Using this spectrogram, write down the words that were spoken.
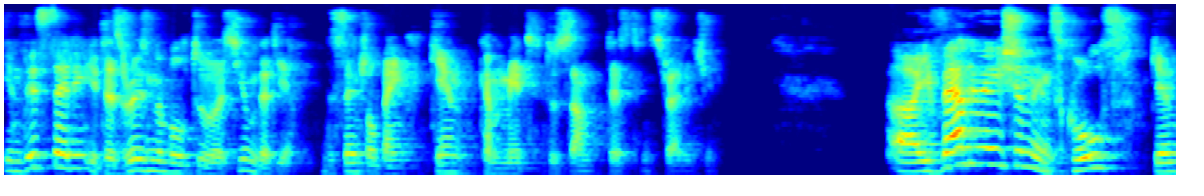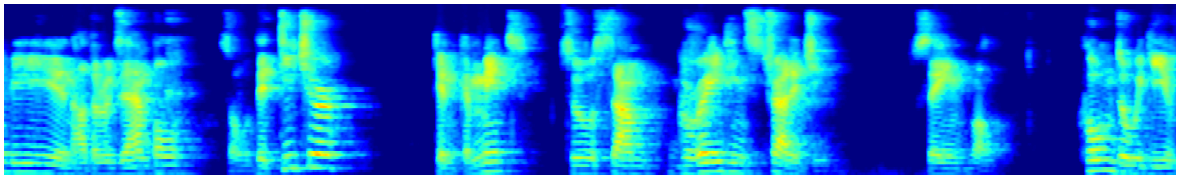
in this setting, it is reasonable to assume that yeah, the central bank can commit to some testing strategy. Uh, evaluation in schools can be another example. So the teacher can commit to some grading strategy, saying, well, whom do we give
